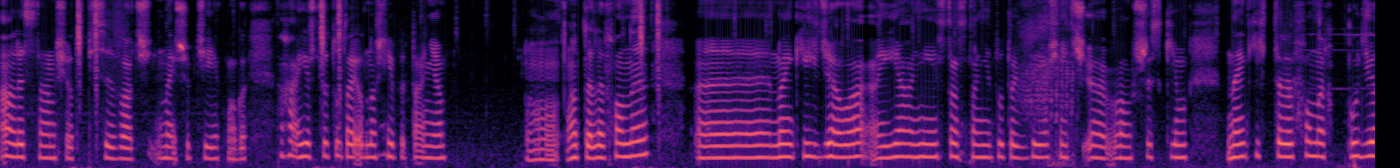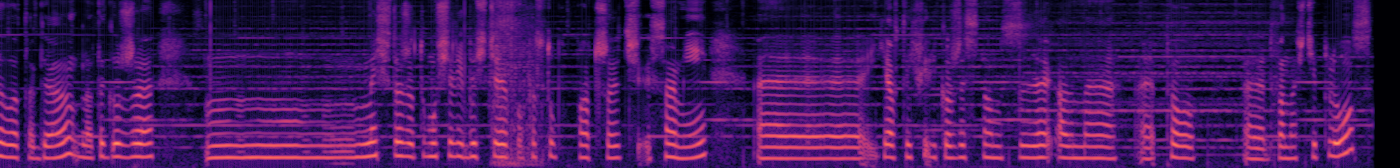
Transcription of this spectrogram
ale staram się odpisywać najszybciej jak mogę. Aha, jeszcze tutaj odnośnie pytania mm, o telefony, na jakich działa. Ja nie jestem w stanie tutaj wyjaśnić e, Wam wszystkim, na jakich telefonach podziała ta gra, dlatego że mm, myślę, że tu musielibyście po prostu popatrzeć sami. E, ja w tej chwili korzystam z Realme e, Pro e, 12 Plus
